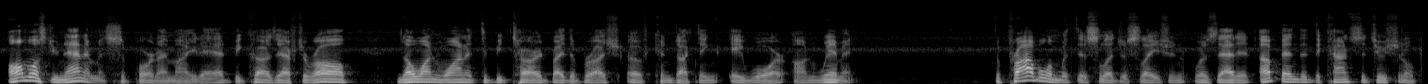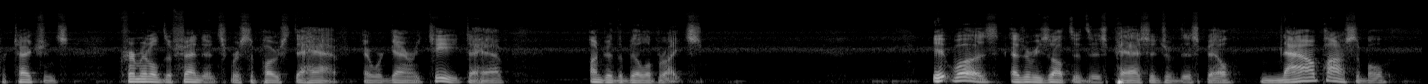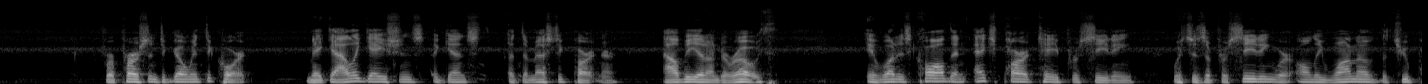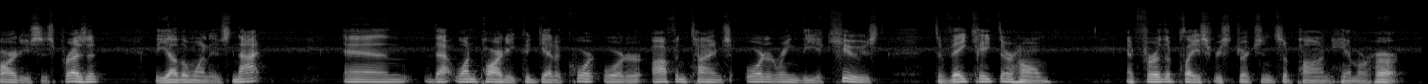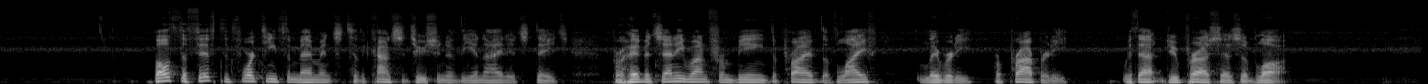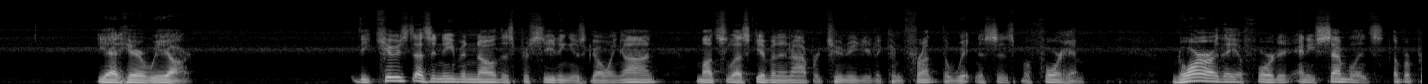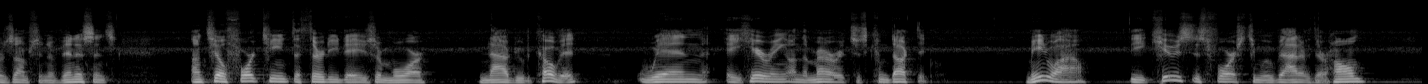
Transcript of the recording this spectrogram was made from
Almost unanimous support, I might add, because after all, no one wanted to be tarred by the brush of conducting a war on women. The problem with this legislation was that it upended the constitutional protections criminal defendants were supposed to have and were guaranteed to have under the Bill of Rights. It was, as a result of this passage of this bill, now possible for a person to go into court, make allegations against a domestic partner, albeit under oath, in what is called an ex parte proceeding, which is a proceeding where only one of the two parties is present, the other one is not, and that one party could get a court order, oftentimes ordering the accused to vacate their home and further place restrictions upon him or her. Both the Fifth and Fourteenth Amendments to the Constitution of the United States prohibits anyone from being deprived of life, liberty, or property without due process of law. Yet here we are. The accused doesn't even know this proceeding is going on, much less given an opportunity to confront the witnesses before him nor are they afforded any semblance of a presumption of innocence until 14 to 30 days or more, now due to COVID, when a hearing on the merits is conducted. Meanwhile, the accused is forced to move out of their home,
